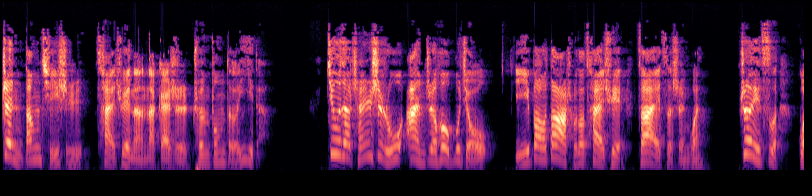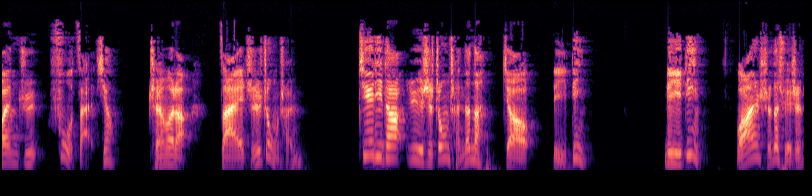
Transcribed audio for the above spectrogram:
正当其时，蔡确呢，那该是春风得意的。就在陈世儒案之后不久，以报大仇的蔡确再次升官，这一次官居副宰相，成为了宰执重臣。接替他御史中丞的呢，叫李定。李定，王安石的学生，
